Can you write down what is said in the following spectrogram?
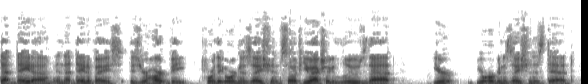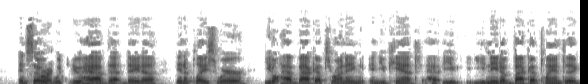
that data and that database is your heartbeat for the organization. So if you actually lose that, you're your organization is dead. And so would you have that data in a place where you don't have backups running and you can't, ha- you, you need a backup plan to,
